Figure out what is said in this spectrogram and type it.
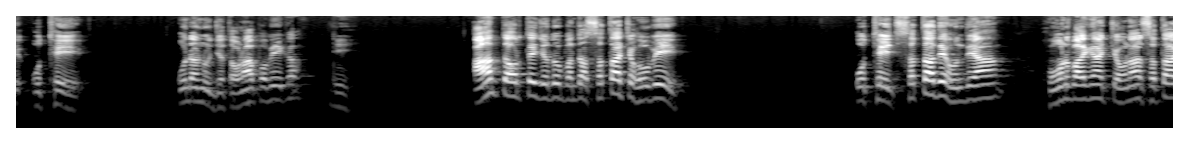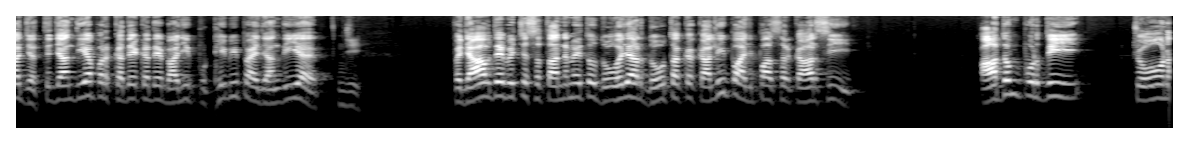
ਤੇ ਉੱਥੇ ਉਹਨਾਂ ਨੂੰ ਜਿਤਾਉਣਾ ਪਵੇਗਾ। ਜੀ। ਆਮ ਤੌਰ ਤੇ ਜਦੋਂ ਬੰਦਾ ਸੱਤਾ 'ਚ ਹੋਵੇ ਉੱਥੇ ਸੱਤਾ ਦੇ ਹੁੰਦਿਆਂ ਹੋਣ ਵਾਲੀਆਂ ਚੋਣਾਂ ਸੱਤਾ ਜਿੱਤ ਜਾਂਦੀ ਆ ਪਰ ਕਦੇ-ਕਦੇ ਬਾਜੀ ਪੁੱਠੀ ਵੀ ਪੈ ਜਾਂਦੀ ਹੈ। ਜੀ। ਪੰਜਾਬ ਦੇ ਵਿੱਚ 97 ਤੋਂ 2002 ਤੱਕ ਅਕਾਲੀ ਭਾਜਪਾ ਸਰਕਾਰ ਸੀ। ਆਦਮਪੁਰ ਦੀ ਚੋਣ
